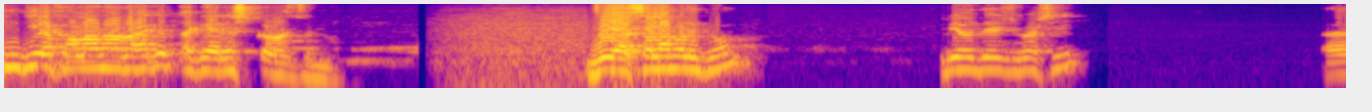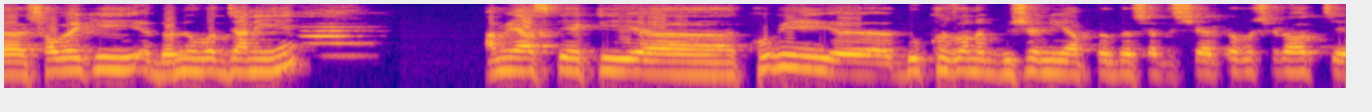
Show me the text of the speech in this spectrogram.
ইন্ডিয়া ফালানোর আগে তাকে অ্যারেস্ট করার জন্য। জি আসসালামু আলাইকুম। প্রিয় দেশবাসী সবাইকে ধন্যবাদ জানিয়ে আমি আজকে একটি খুবই দুঃখজনক বিষয় নিয়ে আপনাদের সাথে শেয়ার করব। সেটা হচ্ছে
